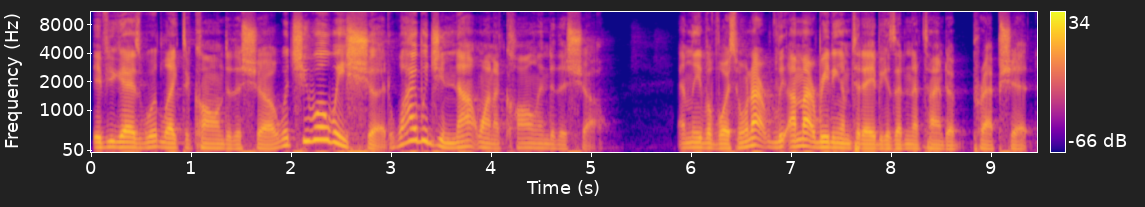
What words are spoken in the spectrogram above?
if you guys would like to call into the show, which you always should, why would you not want to call into the show and leave a voicemail? We're not. I'm not reading them today because I didn't have time to prep shit.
